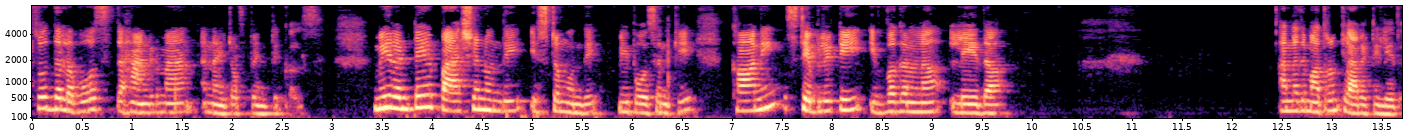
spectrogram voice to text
so the lovers the hanged man and knight of pentacles మీరంటే ప్యాషన్ ఉంది ఇష్టం ఉంది మీ పర్సన్కి కానీ స్టెబిలిటీ ఇవ్వగలనా లేదా? అన్నది మాత్రం క్లారిటీ లేదు.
